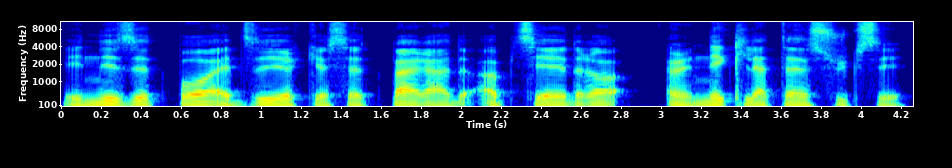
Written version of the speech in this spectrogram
et n'hésitent pas à dire que cette parade obtiendra un éclatant succès.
